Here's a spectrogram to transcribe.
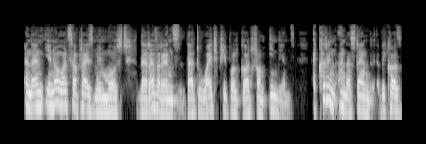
And then, you know what surprised me most? The reverence that white people got from Indians. I couldn't understand because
